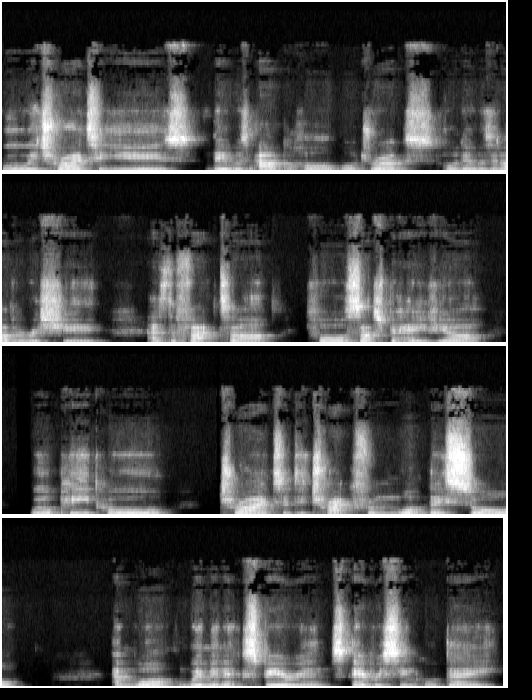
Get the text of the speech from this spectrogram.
Will we try to use there was alcohol or drugs or there was another issue as the factor for such behavior? Will people try to detract from what they saw and what women experience every single day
